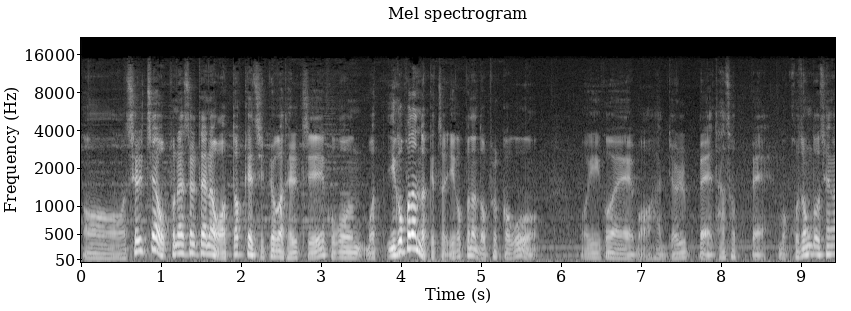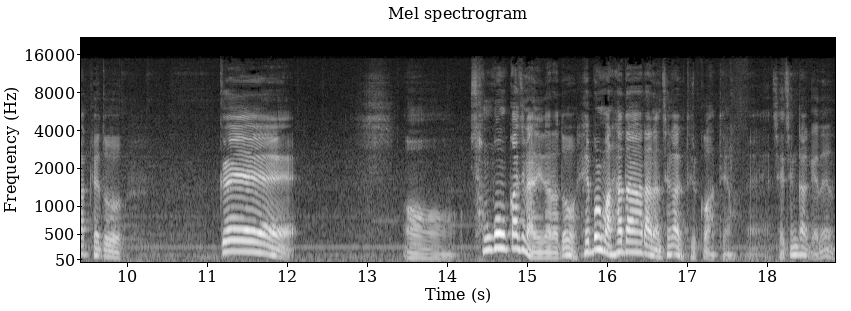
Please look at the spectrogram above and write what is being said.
어, 실제 오픈했을 때는 어떻게 지표가 될지 그건 뭐 이것보단 높겠죠. 이것보다 높을 거고 뭐 이거에 뭐 한 10배, 5배 뭐 그 정도 생각해도 꽤 어, 성공까지는 아니더라도 해볼만 하다라는 생각이 들 것 같아요. 예, 제 생각에는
